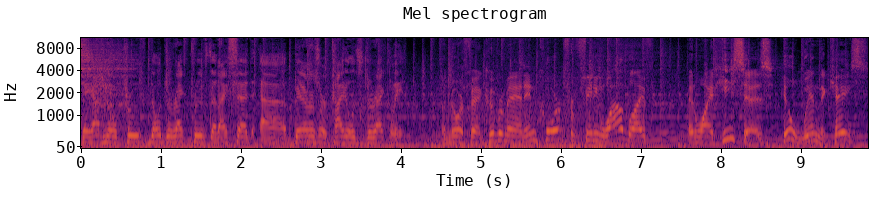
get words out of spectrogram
they have no proof, no direct proof that I said uh, bears or coyotes directly. A North Vancouver man in court for feeding wildlife and why he says he'll win the case.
